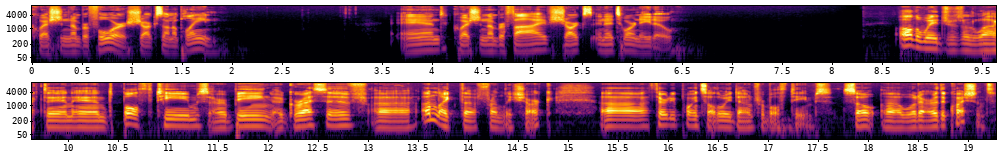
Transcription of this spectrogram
Question number four Sharks on a plane. And question number five Sharks in a tornado. All the wagers are locked in, and both teams are being aggressive, uh, unlike the friendly shark. Uh, 30 points all the way down for both teams. So, uh, what are the questions?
